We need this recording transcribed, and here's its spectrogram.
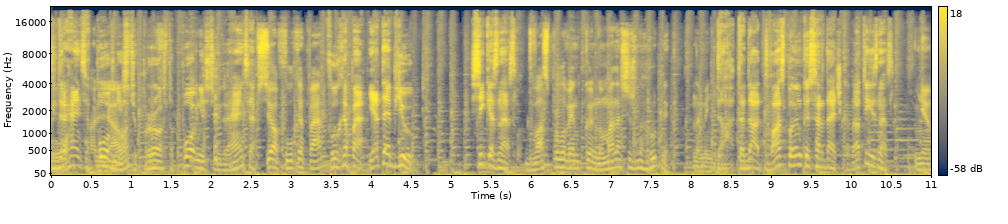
Відрегенься повністю, просто повністю відрегенься. Все, фул хп. Фул хп, я тебе б'ю. Скільки знесло? Два з половинкою, ну в мене ще ж нагрудник на мені. Да, та да, два з половинкою сердечка, да, ти її знесла? Ні.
